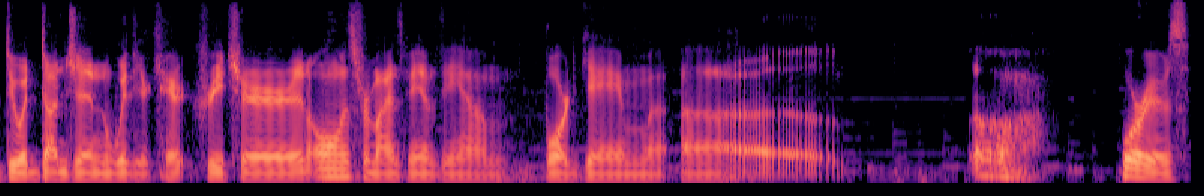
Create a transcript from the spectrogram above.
do a dungeon with your creature. It almost reminds me of the um, board game uh, oh, Quarriors,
